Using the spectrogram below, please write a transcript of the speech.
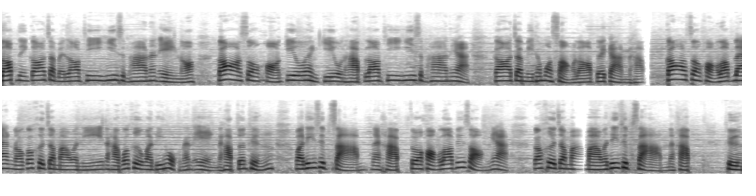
รอบนี้ก็จะเป็นรอบที่ 25 นั่นเองเนาะก็ส่วนของกิลแห่งกิลนะครับรอบที่ 25 เนี่ยก็จะมีทั้งหมด 2 รอบด้วยกันนะครับก็ส่วนของรอบแรกเนาะก็คือจะมาวันนี้นะครับก็คือวันที่ 6 นั่นเองนะครับจนถึงวันที่ 13นะครับตัวของรอบที่2เนี่ยก็คือจะมามาวันที่ 13นะครับถึง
